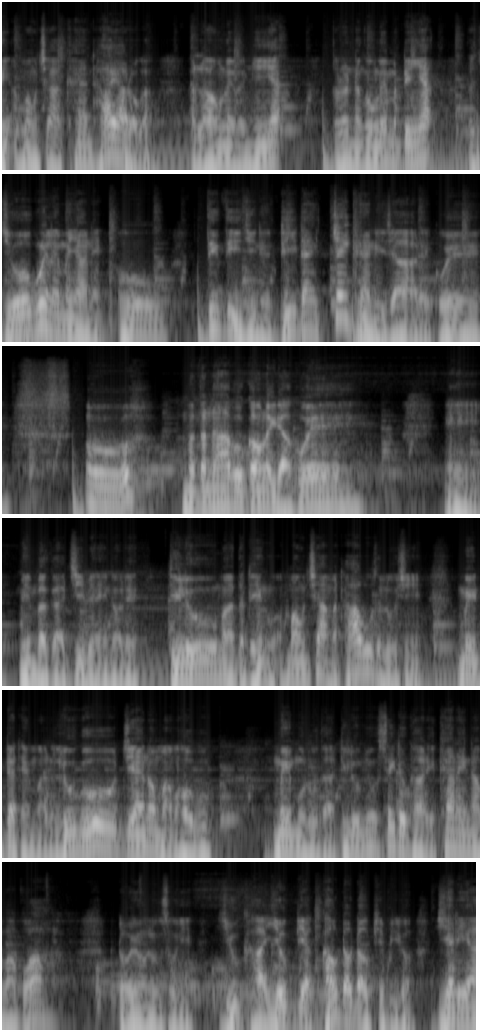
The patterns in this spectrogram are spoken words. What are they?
ည်င်းအမှောင်ချခံထားရတော့ကအလောင်းလည်းမမြင်ရတရဏဂုံလည်းမတင်ရတကြိုခွင့်လည်းမရနဲ့ဟိုး တိတိကြီးနဲ့ဒီအတိုင်းကြိတ်ခံနေကြရတယ်ကွယ်။အိုးမတနာဖို့ကောင်းလိုက်တာကွယ်။အေးမင်းဘက်ကကြည့်ပြန်ရင်တော့လေဒီလိုမှတည်င်းကိုအမှောင်ချမထားဘူးဆိုလို့ရှိရင်မင်းတက်ထဲမှာလူကိုကြံတော့မှာမဟုတ်ဘူး။မင်းမို့လို့သာဒီလိုမျိုးစိတ်ဒုက္ခတွေခံနိုင်တာပါကွာ။တော်ရုံလူဆိုရင်ယူခါရုပ်ပြက်ခေါက်တောက်တောက်ဖြစ်ပြီးတော့ရရရာ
